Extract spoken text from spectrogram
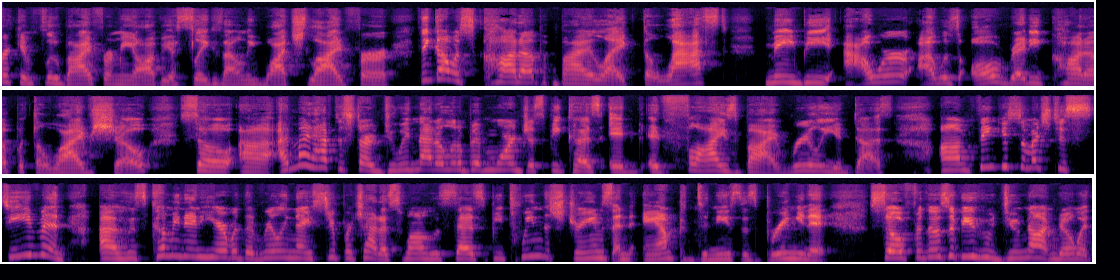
freaking flew by for me, obviously, because I only watched live for, I think I was caught up by like the last maybe hour, I was already caught up with the live show. So uh, I might have to start doing that a little bit more just because it it flies by. Really, it does. Um, thank you so much to Steven, uh, who's coming in here with a really nice super chat as well, who says, between the streams and AMP, Denise is bringing it. So for those of you who do not know what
